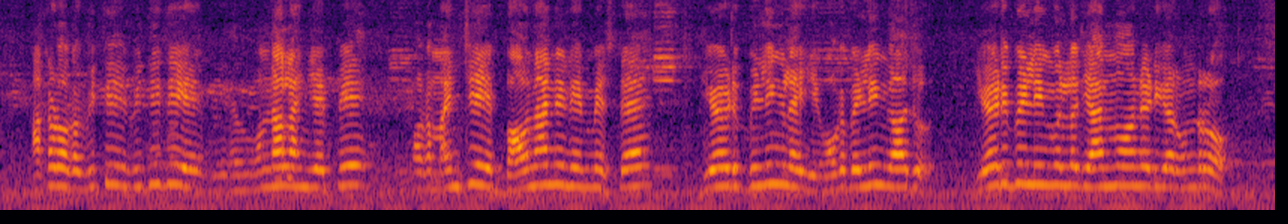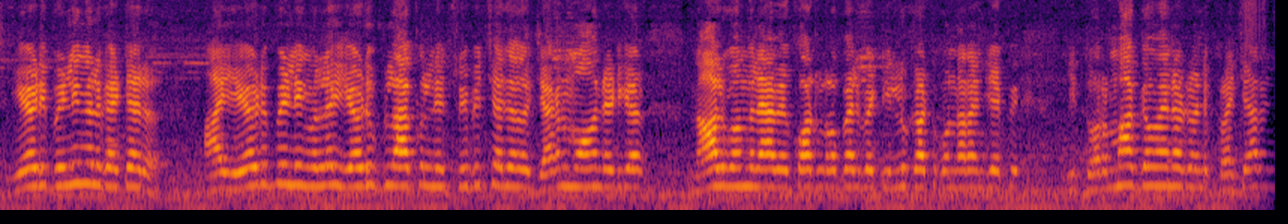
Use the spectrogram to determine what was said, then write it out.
అక్కడ ఒక విధి విధిది ఉండాలని చెప్పి ఒక మంచి భవనాన్ని నిర్మిస్తే ఏడు బిల్డింగ్లు అయ్యి ఒక బిల్డింగ్ కాదు ఏడు బిల్డింగుల్లో జగన్మోహన్ రెడ్డి గారు ఉండరు. ఏడు బిల్డింగులు కట్టారు. ఆ ఏడు బిల్డింగుల్లో ఏడు బ్లాకుల్ని చూపించేది జగన్మోహన్ రెడ్డి గారు. నాలుగు వందల యాభై కోట్ల రూపాయలు పెట్టి ఇల్లు కట్టుకున్నారని చెప్పి ఈ దుర్మార్గమైనటువంటి ప్రచారం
